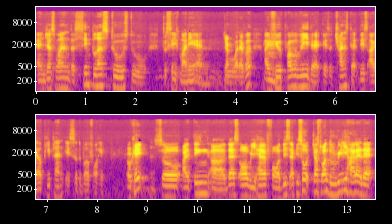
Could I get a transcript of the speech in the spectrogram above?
and just want the simplest tools to, to save money and do Yep. whatever, I Mm. feel probably there is a chance that this ILP plan is suitable for him. Okay, so I think uh, that's all we have for this episode. Just want to really highlight that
